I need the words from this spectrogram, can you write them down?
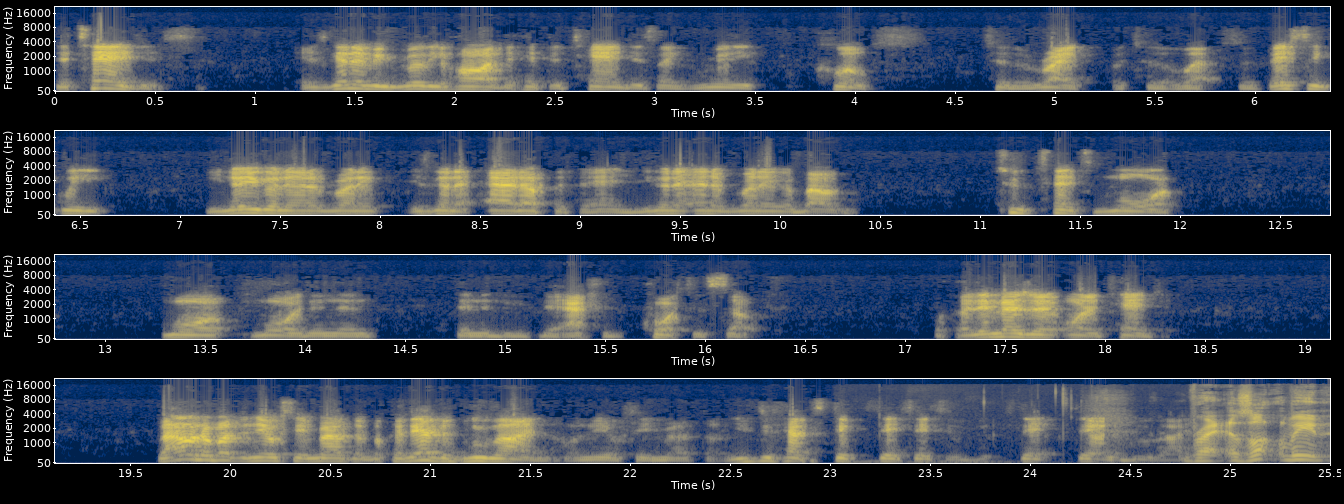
the tangents it's going to be really hard to hit the tangents like really close to the right or to the left. So basically, you know you're going to end up running, it's going to add up at the end. You're going to end up running about two tenths more, more, more than than, than the, the actual course itself. Because they measure it on a tangent. But I don't know about the New York City Marathon because they have the blue line on the New York City Marathon. You just have to stick, stay, stay, stay, stay on the blue line. Right. As long, I mean,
